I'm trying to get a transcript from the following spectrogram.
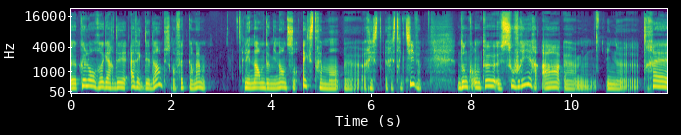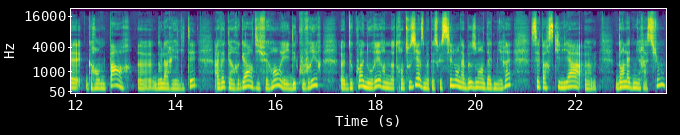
euh, que l'on regardait avec dédain, puisqu'en fait quand même les normes dominantes sont extrêmement euh, restrictives. Donc on peut s'ouvrir à euh, une très grande part euh, de la réalité avec un regard différent et y découvrir de quoi nourrir notre enthousiasme. Parce que si l'on a besoin d'admirer, c'est parce qu'il y a dans l'admiration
